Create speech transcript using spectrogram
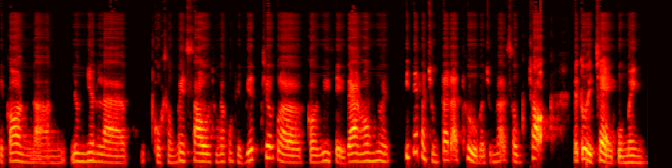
Thế còn, uh, đương nhiên là cuộc sống về sau chúng ta không thể biết trước là có gì xảy ra, đúng không? Nhưng mà ít nhất là chúng ta đã thử và chúng ta đã sống trọn cái tuổi trẻ của mình.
